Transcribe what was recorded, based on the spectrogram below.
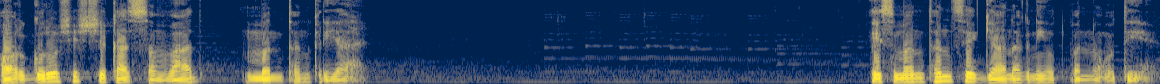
और गुरु शिष्य का संवाद मंथन क्रिया है। इस मंथन से ज्ञान अग्नि उत्पन्न होती है।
